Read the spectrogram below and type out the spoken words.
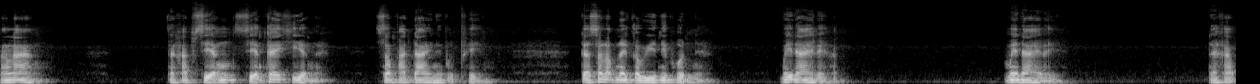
ข้างล่างนะครับ เสียงเสียงใกล้เคียงสัมผัสได้ในบทเพลง แต่สำหรับในกวีนิพนธ์เนี่ย ไม่ได้เลยครับ ไม่ได้เลยนะครับ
